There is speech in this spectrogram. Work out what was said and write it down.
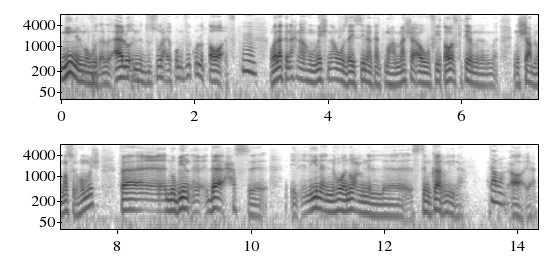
مين الموجود. قالوا إن الدستور هيكون فيه كل الطوائف. ولكن إحنا همشنا وزي سينا كانت مهمشة أو في طوائف كتيرة من الشعب المصري همش فالنوبيين ده حس لينا إن هو نوع من الاستنكار لينا. طبعا. آه يعني.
